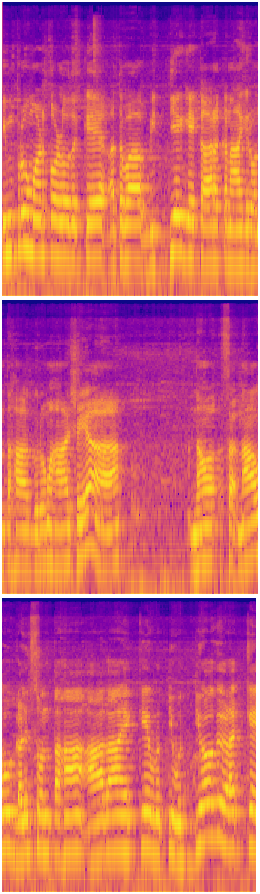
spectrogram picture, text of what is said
ಇಂಪ್ರೂವ್ ಮಾಡ್ಕೊಳ್ಳೋದಕ್ಕೆ ಅಥವಾ ವಿದ್ಯೆಗೆ ಕಾರಕನಾಗಿರುವಂತಹ ಗುರುಮಹಾಶಯ ನಾವು ಸ ನಾವು ಗಳಿಸುವಂತಹ ಆದಾಯಕ್ಕೆ, ವೃತ್ತಿ ಉದ್ಯೋಗಗಳಕ್ಕೆ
